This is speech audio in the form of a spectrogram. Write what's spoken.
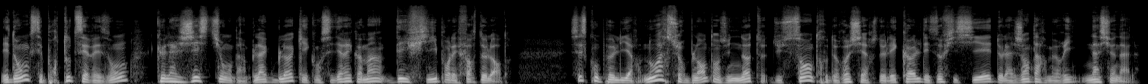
Et donc, c'est pour toutes ces raisons que la gestion d'un Black Bloc est considérée comme un défi pour les forces de l'ordre. C'est ce qu'on peut lire noir sur blanc dans une note du Centre de recherche de l'école des officiers de la gendarmerie nationale.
